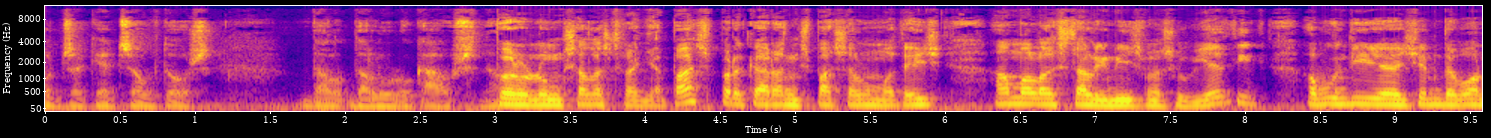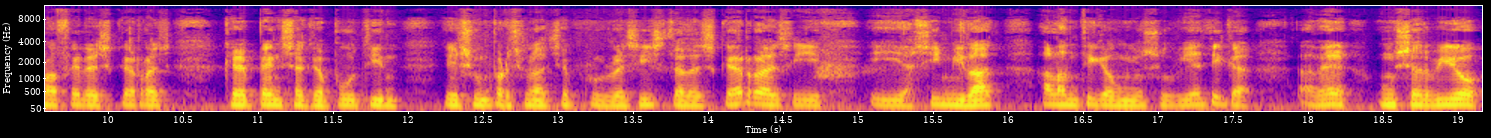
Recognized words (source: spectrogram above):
tots aquests autors del, de l'Holocaust. No? Però no ens s'ha d'estranyar pas, perquè ara ens passa el mateix amb l'estalinisme soviètic. Avui dia gent de bona fe d'esquerres que pensa que Putin és un personatge progressista d'esquerres i, i assimilat a l'antiga Unió Soviètica. A veure, un servidor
